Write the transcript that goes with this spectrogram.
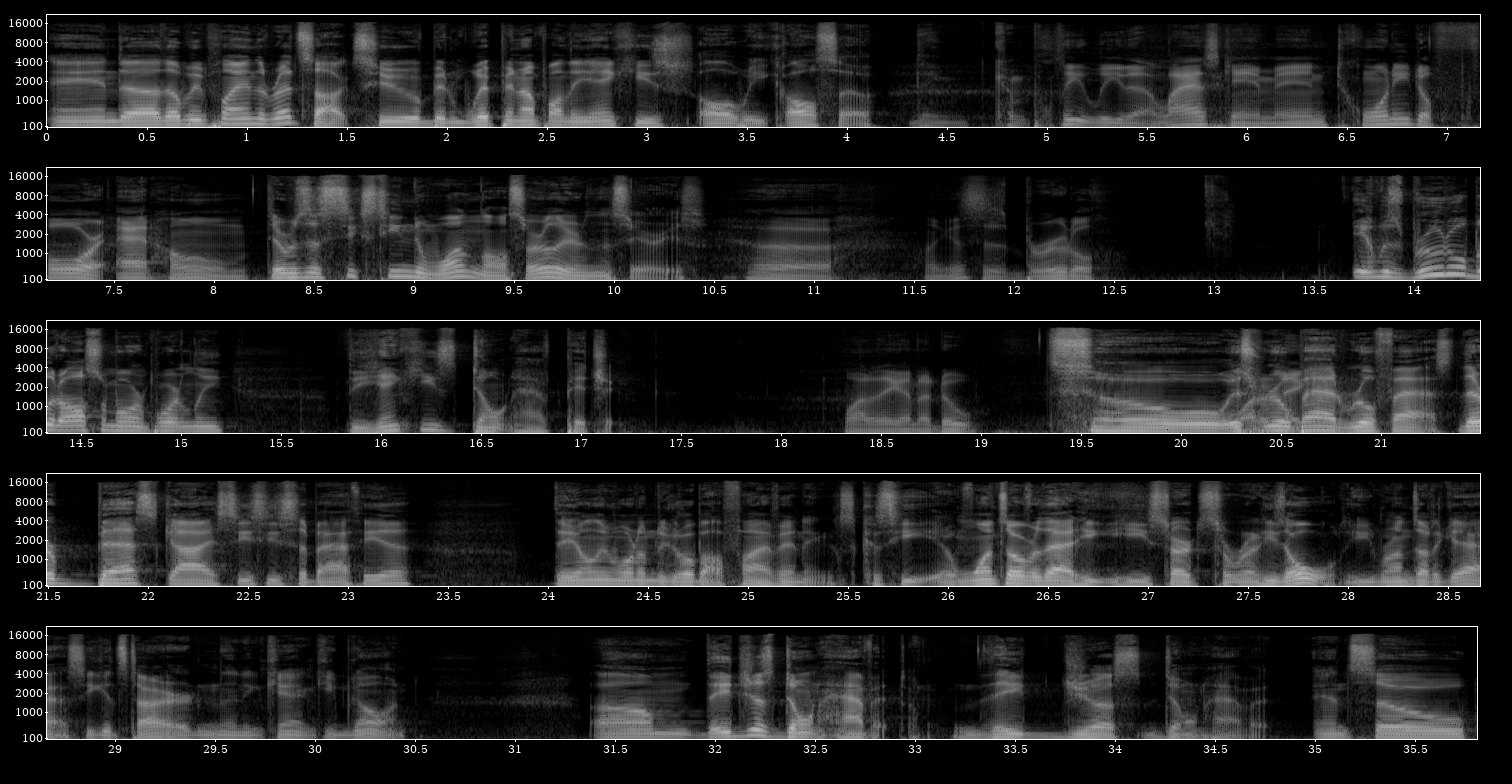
and uh, they'll be playing the Red Sox, who have been whipping up on the Yankees all week. Also, they completely that last game, man. Twenty to four at home. there was a 16 to one loss earlier in the series. Uh, like this is brutal. it was brutal, but also more importantly, the Yankees don't have pitching. What are they gonna do? So it's real bad, real fast. Their best guy, CC Sabathia, they only want him to go about five innings because he once over that he he starts to run. He's old. He runs out of gas. He gets tired, and then he can't keep going. Um, they just don't have it. They just don't have it, and so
